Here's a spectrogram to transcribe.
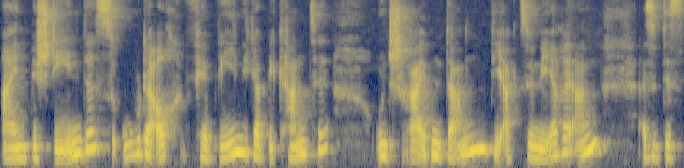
ein bestehendes oder auch für weniger bekannte und schreiben dann die Aktionäre an. Also das,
